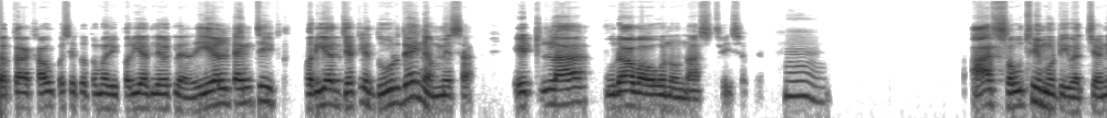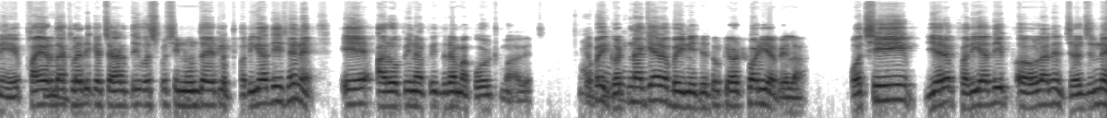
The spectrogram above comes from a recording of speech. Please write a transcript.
ધક્કા ખાવ પછી તો તમારી ફરિયાદ લેવા એટલે રિયલ ટાઈમથી ફરિયાદ જેટલી દૂર જાય ને હંમેશા એટલા પુરાવાઓનો નાશ થઈ શકે. હમ. આ સૌથી મોટી વાત છે અને એફઆઈઆર દાખલા તરીકે ચાર દિવસ પછી નોંધાય એટલે ફરિયાદી છે ને એ આરોપીના પિંજરામાં કોર્ટમાં આવે કે ભાઈ ઘટના ક્યારે બની હતી તો કે અઠવાડિયા પહેલા. પછી જયારે ફરિયાદી ઓલાને જજને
